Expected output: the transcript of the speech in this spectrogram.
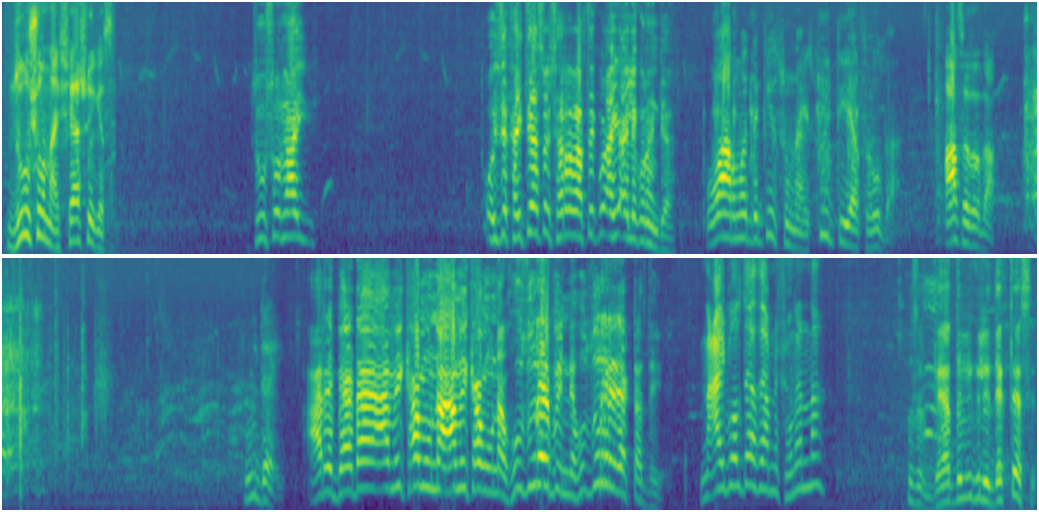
জুসও নাই শেষ হয়ে গেছে। জুসও নাই। ওই যে খাইতে আসো সারা রাতে আইলে কোন দিয়া ও আর মধ্যে কিছু নাই সুইটি আছে ওদা আছে দাদা। উদয় আরে বেটা আমি খামু না আমি খামু না হুজুরের পিন্নে হুজুরের একটা দে। নাই বলতে আছে আপনি শুনেন না? হুজুর বেয়াদবিগুলি দেখতে আছেন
